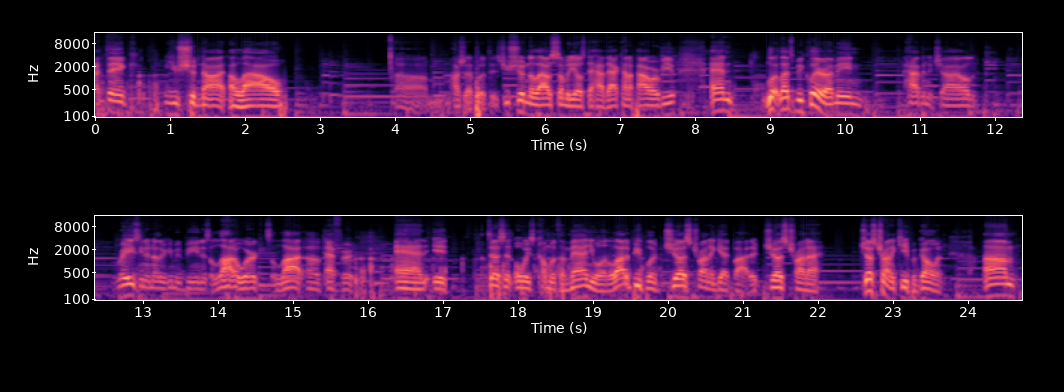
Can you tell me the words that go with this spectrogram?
I think you should not allow. Um, how should I put this? You shouldn't allow somebody else to have that kind of power over you. And look, let's be clear. I mean, having a child, raising another human being is a lot of work. It's a lot of effort, and it doesn't always come with a manual. And a lot of people are just trying to get by. They're just trying to, just trying to keep it going. Um,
